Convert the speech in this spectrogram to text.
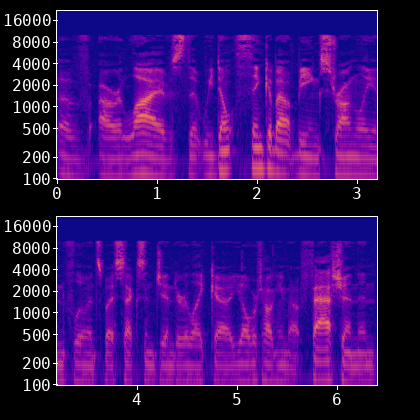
of our lives that we don't think about being strongly influenced by sex and gender. Like uh, y'all were talking about fashion and.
